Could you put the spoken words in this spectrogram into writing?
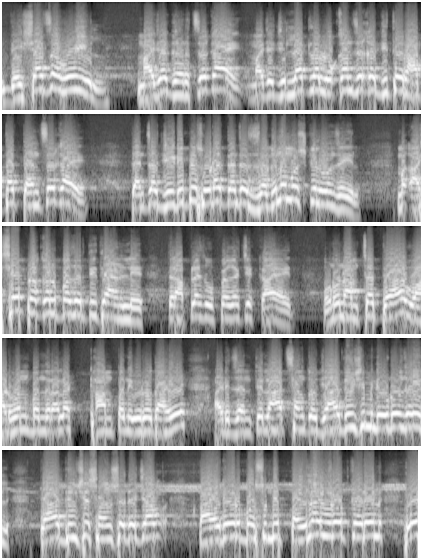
देशाचं होईल माझ्या घरचं काय माझ्या जिल्ह्यातल्या लोकांचं काय जिथे राहतात त्यांचं काय त्यांचा जी डी पी सोडा त्यांचं जगणं मुश्किल होऊन जाईल. मग असे प्रकल्प जर तिथे आणले तर आपल्या उपयोगाचे काय आहेत? म्हणून आमचा त्या वाढवण बंदराला ठामपणे विरोध आहे. आणि जनतेला आज सांगतो ज्या दिवशी मी निवडून जाईल त्या दिवशी संसदेच्या पायरीवर बसून मी पहिला विरोध करेन हे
